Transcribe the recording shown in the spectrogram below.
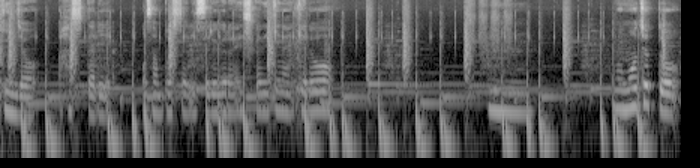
近所走ったりお散歩したりするぐらいしかできないけど。うん、まあ、もうちょっと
